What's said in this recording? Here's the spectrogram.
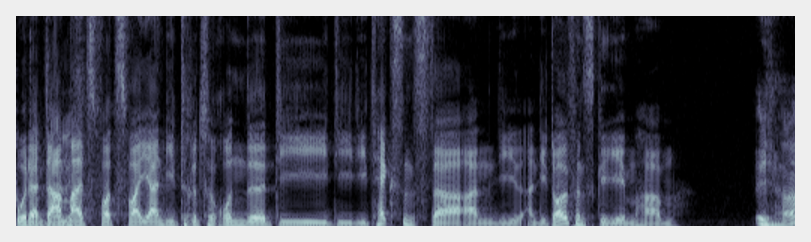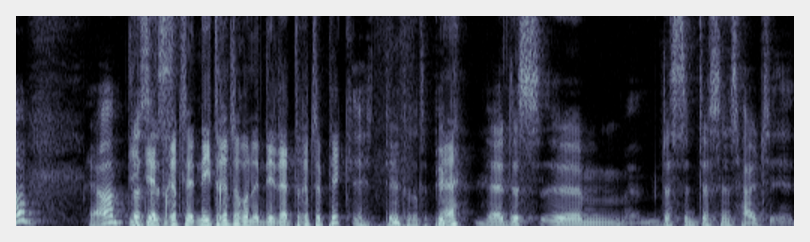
Oder damals ehrlich, vor zwei Jahren die dritte Runde, die die, die Texans da an die, an die Dolphins gegeben haben. Ja, ja. Die, das der ist, dritte, nee, dritte Runde, der, der dritte Pick. Äh, der dritte Pick. Ne? Ja, das, ähm, das sind, das sind halt äh,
